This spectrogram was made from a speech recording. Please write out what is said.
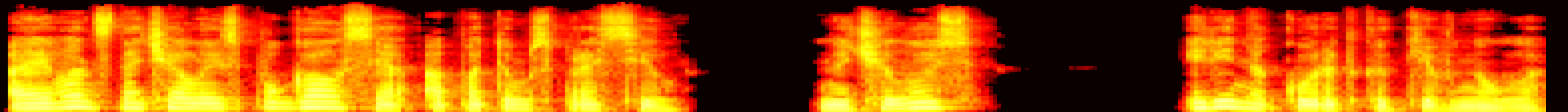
а Иван сначала испугался, а потом спросил «Началось?» Ирина коротко кивнула.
